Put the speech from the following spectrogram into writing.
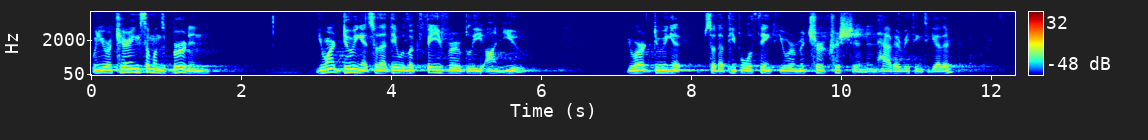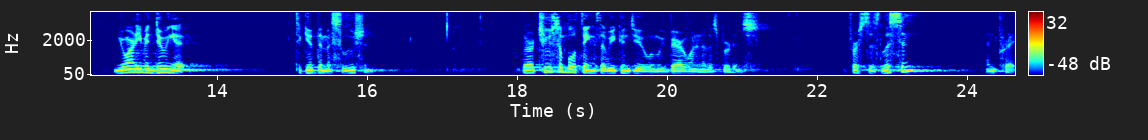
When you are carrying someone's burden, you aren't doing it so that they would look favorably on you. You aren't doing it so that people will think you are a mature Christian and have everything together. You aren't even doing it to give them a solution. There are two simple things that we can do when we bear one another's burdens. First is listen and pray.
